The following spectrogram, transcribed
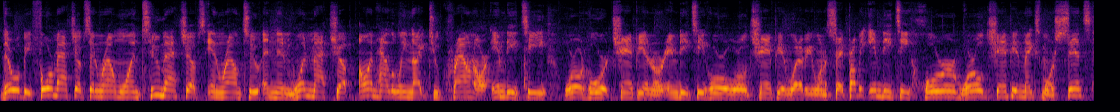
there will be four matchups in round one, two matchups in round two, and then one matchup on Halloween night to crown our MDT World Horror Champion or MDT Horror World Champion, whatever you want to say. Probably MDT Horror World Champion makes more sense.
